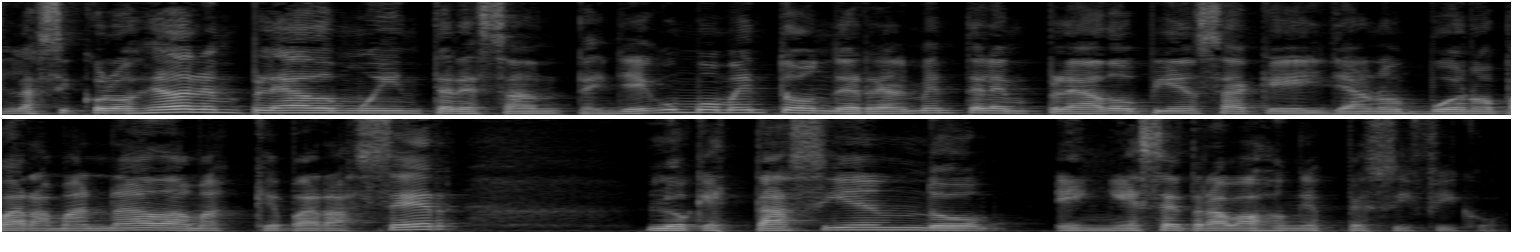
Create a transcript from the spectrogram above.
la psicología del empleado es muy interesante. Llega un momento donde realmente el empleado piensa que ya no es bueno para más nada más que para hacer lo que está haciendo en ese trabajo en específico.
